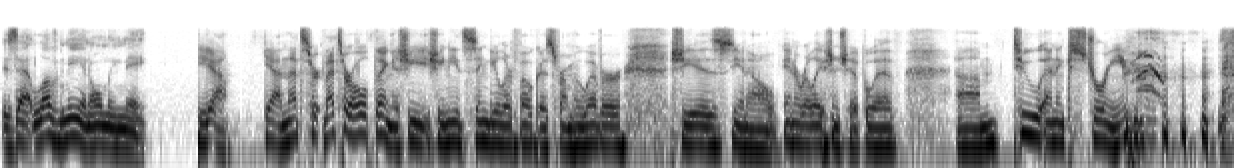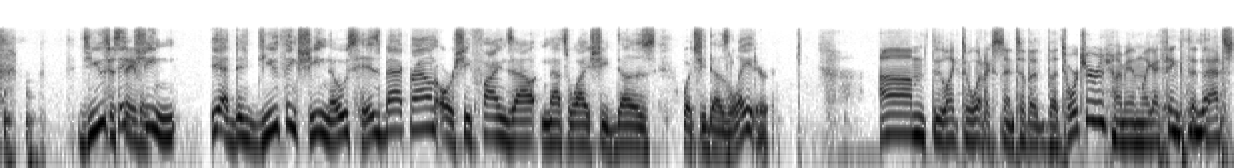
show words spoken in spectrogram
is that love me and only me. Yeah, yeah, and that's her that's her whole thing is she she needs singular focus from whoever she is, you know, in a relationship with um, to an extreme. do you think she the, yeah, do, do you think she knows his background or she finds out and that's why she does what she does later? Um, like to what extent to the the torture? I mean, like I think that no, that's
